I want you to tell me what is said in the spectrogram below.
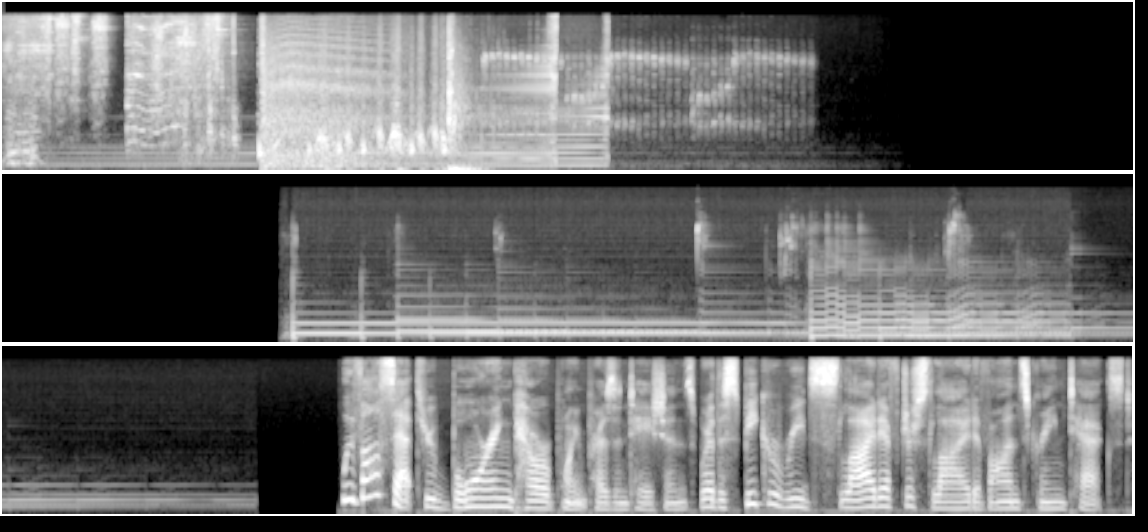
We've all sat through boring PowerPoint presentations where the speaker reads slide after slide of on screen text.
